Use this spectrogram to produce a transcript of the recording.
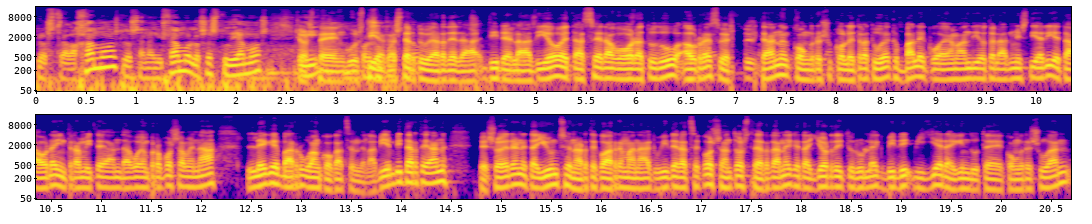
los trabajamos, los analizamos, los estudiamos. Txosten guztiak aztertu behar dira, direla dio eta zera gogoratu du aurrez bestetan kongresuko letratuek balekoa eman diotela amnistiari eta orain tramitean dagoen proposamena lege barruan kokatzen dela. Bien bitartean, pesoeren eta juntzen arteko harremanak bideratzeko Santos Zerdanek eta Jordi Turulek bilera egin dute kongresuan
